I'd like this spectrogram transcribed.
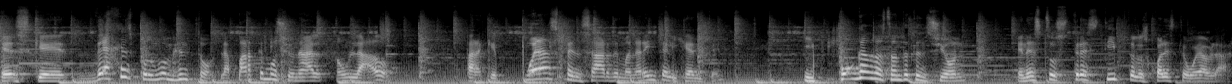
es que dejes por un momento la parte emocional a un lado para que puedas pensar de manera inteligente y pongas bastante atención en estos tres tips de los cuales te voy a hablar.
